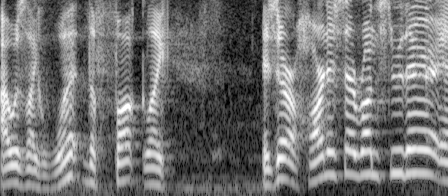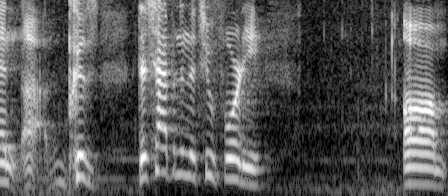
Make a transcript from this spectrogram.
I was like, what the fuck? Like, is there a harness that runs through there? And uh, because this happened in the 240, um,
